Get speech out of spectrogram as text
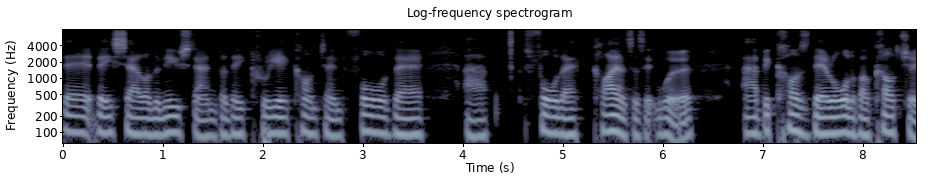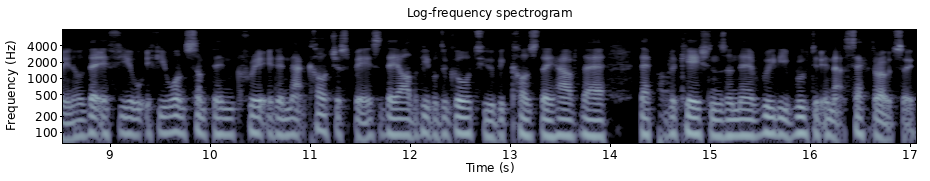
they they sell on the newsstand, but they create content for their uh, for their clients, as it were. Uh, because they're all about culture, you know that if you if you want something created in that culture space, they are the people to go to because they have their their publications and they're really rooted in that sector. I would say.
